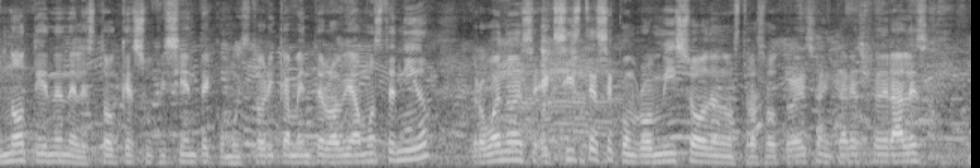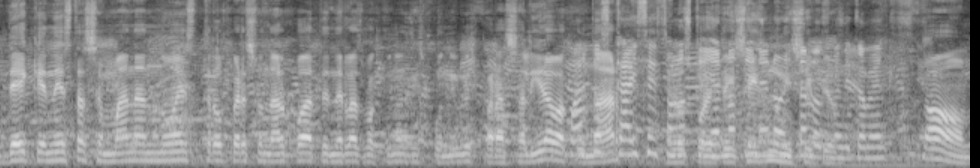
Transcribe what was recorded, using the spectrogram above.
no tienen el estoque suficiente como históricamente lo habíamos tenido, pero bueno, es, existe ese compromiso de nuestras autoridades sanitarias federales de que en esta semana nuestro personal pueda tener las vacunas disponibles para salir a vacunar ¿Cuántos son los, 46 que no municipios. Los medicamentos? No,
